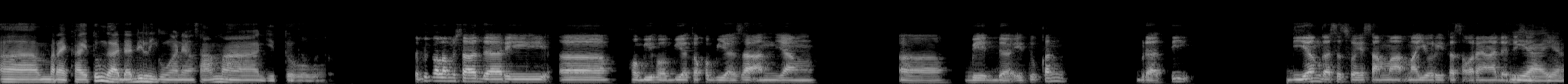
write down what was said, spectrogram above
uh, mereka itu nggak ada di lingkungan yang sama gitu tapi kalau misalnya dari uh, hobi-hobi atau kebiasaan yang uh, beda itu kan berarti dia nggak sesuai sama mayoritas orang yang ada di iya, situ. Iya.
